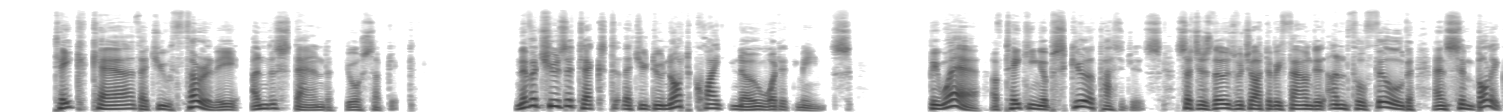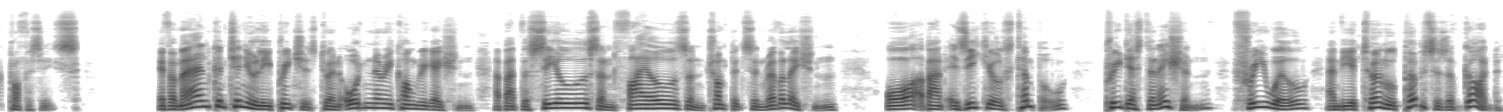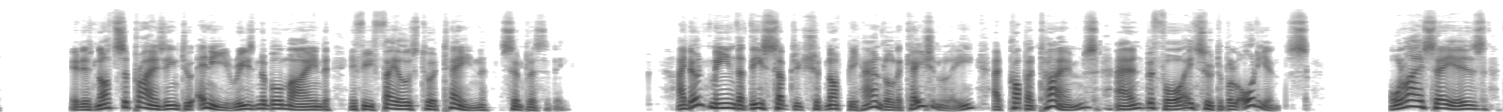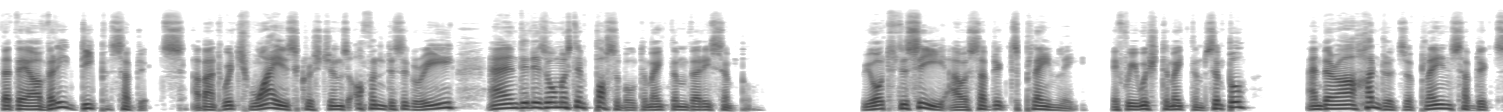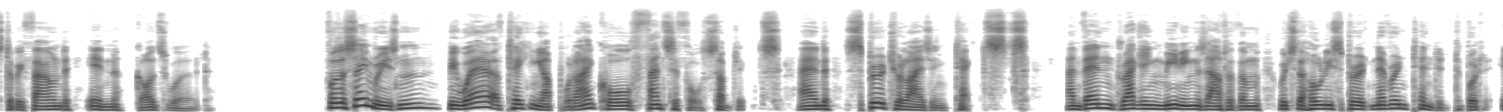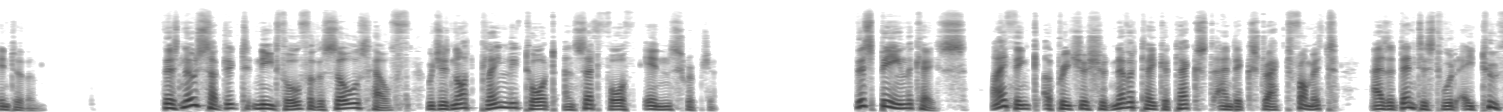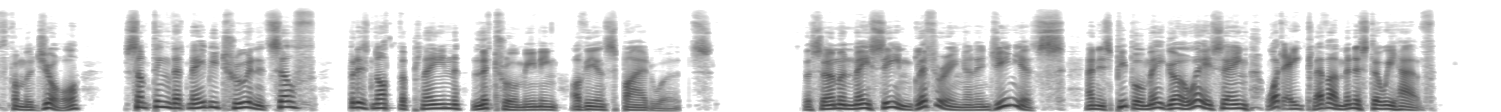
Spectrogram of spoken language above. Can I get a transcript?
take care that you thoroughly understand your subject. Never choose a text that you do not quite know what it means. Beware of taking obscure passages, such as those which are to be found in unfulfilled and symbolic prophecies. If a man continually preaches to an ordinary congregation about the seals and phials and trumpets in Revelation, or about Ezekiel's temple, predestination, free will, and the eternal purposes of God, it is not surprising to any reasonable mind if he fails to attain simplicity. I don't mean that these subjects should not be handled occasionally, at proper times, and before a suitable audience. All I say is that they are very deep subjects, about which wise Christians often disagree, and it is almost impossible to make them very simple. We ought to see our subjects plainly, if we wish to make them simple, and there are hundreds of plain subjects to be found in God's Word. For the same reason, beware of taking up what I call fanciful subjects and spiritualizing texts, and then dragging meanings out of them which the Holy Spirit never intended to put into them. There's no subject needful for the soul's health which is not plainly taught and set forth in Scripture. This being the case, I think a preacher should never take a text and extract from it, as a dentist would a tooth from a jaw, something that may be true in itself, but is not the plain, literal meaning of the inspired words. The sermon may seem glittering and ingenious, and his people may go away saying, What a clever minister we have!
